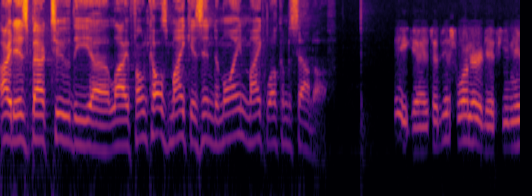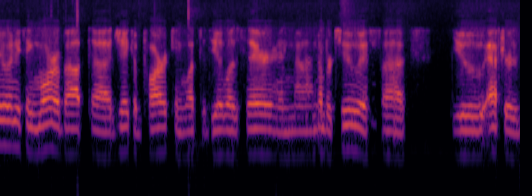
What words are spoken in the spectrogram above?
All right, is back to the uh, live phone calls. Mike is in Des Moines. Mike, welcome to Sound Off. Hey guys, I just wondered if you knew anything more about uh, Jacob Park and what the deal was there, and uh, number two, if uh, you after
